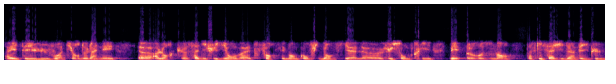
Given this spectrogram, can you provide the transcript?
a été élu voiture de l'année, euh, alors que sa diffusion va être forcément confidentielle euh, vu son prix. Mais heureusement, parce qu'il s'agit d'un véhicule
